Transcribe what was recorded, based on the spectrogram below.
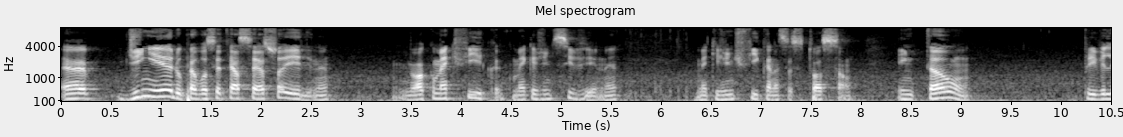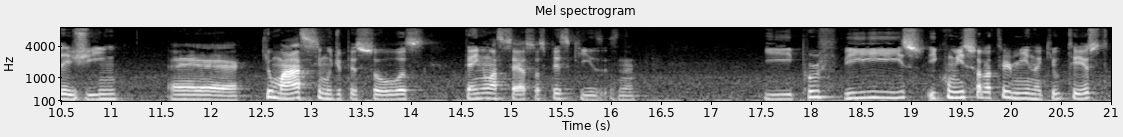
é, dinheiro para você ter acesso a ele, né? Olha como é que fica, como é que a gente se vê, né? Como é que a gente fica nessa situação. Então, privilegiem é, que o máximo de pessoas tenham acesso às pesquisas, né? E, por, e, isso, e com isso ela termina aqui o texto.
